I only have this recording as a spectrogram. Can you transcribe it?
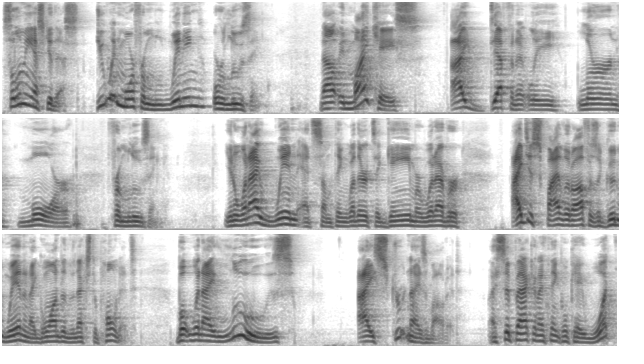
So let me ask you this Do you win more from winning or losing? Now, in my case, I definitely learn more from losing. You know, when I win at something, whether it's a game or whatever, I just file it off as a good win and I go on to the next opponent. But when I lose, I scrutinize about it. I sit back and I think, okay, what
